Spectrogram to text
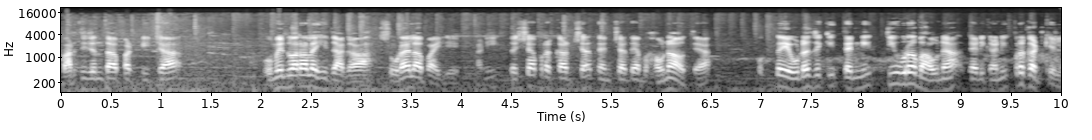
भारतीय जनता पार्टीच्या उमेदवाराला ही जागा सोडायला पाहिजे. आणि तशा प्रकारच्या त्यांच्या त्या भावना होत्या. फक्त एवढंच आहे की त्यांनी तीव्र भावना त्या ठिकाणी प्रकट केल्या.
